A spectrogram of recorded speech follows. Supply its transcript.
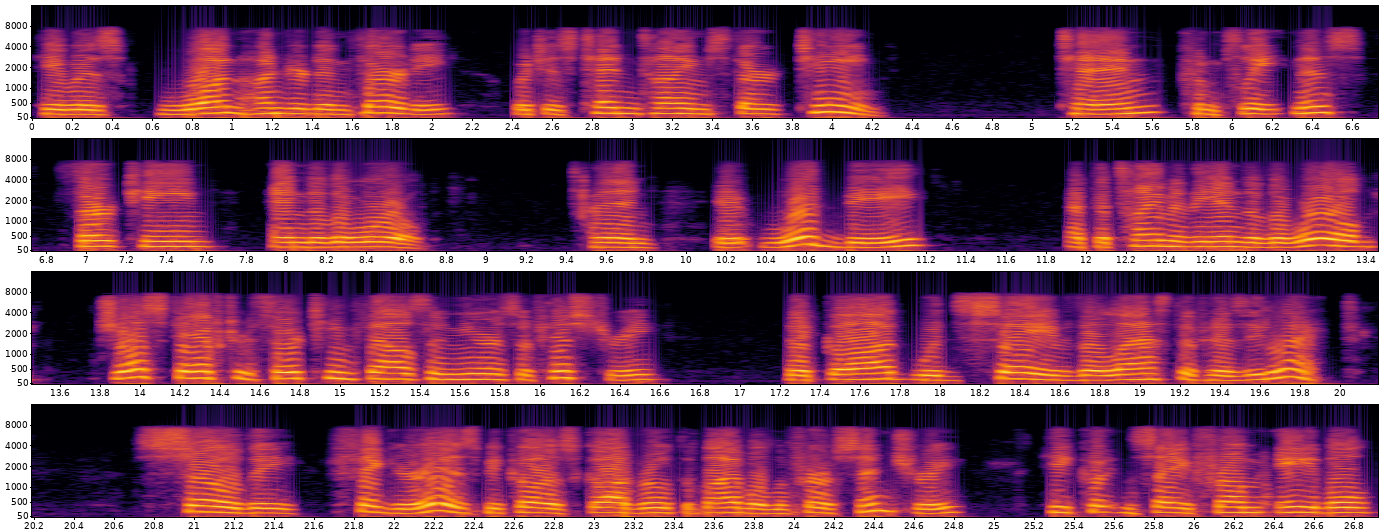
He was 130, which is 10 times 13. 10, completeness, 13, end of the world. And it would be, at the time of the end of the world, just after 13,000 years of history, that God would save the last of his elect. So the figure is because God wrote the Bible in the first century, he couldn't say from Abel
